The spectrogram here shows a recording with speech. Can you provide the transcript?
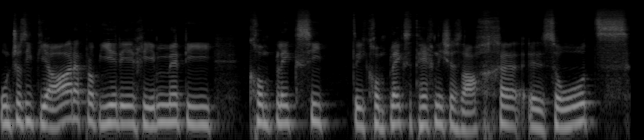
und schon seit Jahren probiere ich immer die Komplexität die komplexen technischen Sachen äh, so zu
